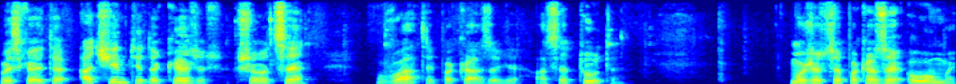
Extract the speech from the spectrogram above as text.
Ви скажете, а чим ти докажеш, що оце вати показує, а це тут? Може, це показує уми?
